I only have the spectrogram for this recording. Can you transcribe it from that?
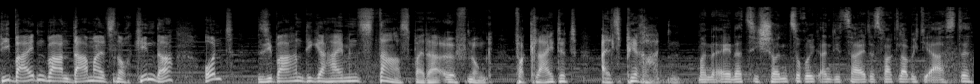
Die beiden waren damals noch Kinder und Sie waren die geheimen Stars bei der Eröffnung, verkleidet als Piraten. Man erinnert sich schon zurück an die Zeit. Es war, glaube ich, die erste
